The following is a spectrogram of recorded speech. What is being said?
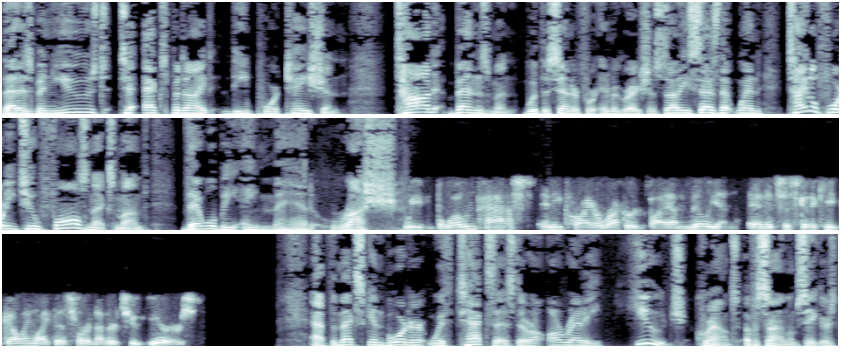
that has been used to expedite deportation. Todd Bensman with the Center for Immigration Studies says that when Title 42 falls next month, there will be a mad rush. We've blown past any prior record by a million, and it's just going to keep going like this for another two years. At the Mexican border with Texas, there are already huge crowds of asylum seekers.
